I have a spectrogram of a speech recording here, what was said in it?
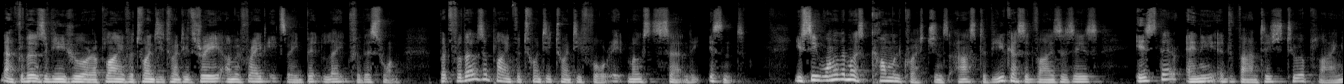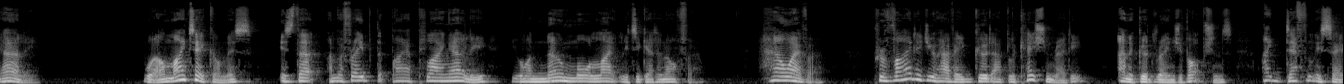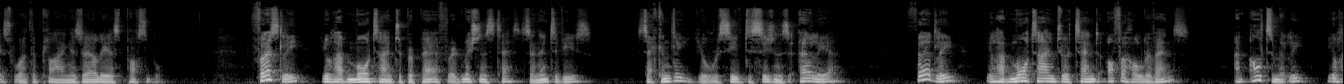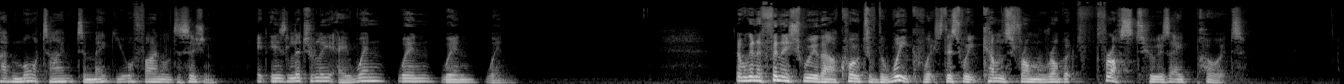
Now, for those of you who are applying for 2023, I'm afraid it's a bit late for this one. But for those applying for 2024, it most certainly isn't. You see, one of the most common questions asked of UCAS advisors is is there any advantage to applying early? Well, my take on this is that I'm afraid that by applying early, you are no more likely to get an offer. However, provided you have a good application ready and a good range of options, I definitely say it's worth applying as early as possible. Firstly, you'll have more time to prepare for admissions tests and interviews. Secondly, you'll receive decisions earlier. Thirdly, you'll have more time to attend offer hold events. And ultimately, you'll have more time to make your final decision. It is literally a win, win, win, win. So we're going to finish with our quote of the week, which this week comes from Robert Frost, who is a poet.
